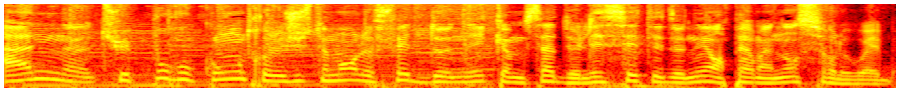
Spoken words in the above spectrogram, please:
Anne tu es pour ou contre justement le fait de donner comme ça de laisser tes données en permanence sur le web?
